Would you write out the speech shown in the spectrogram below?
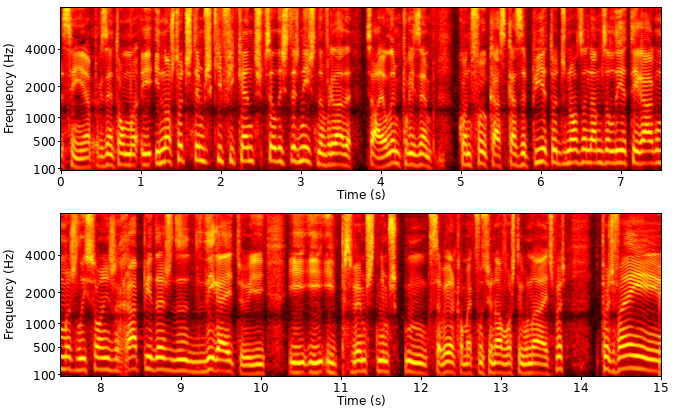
Sim, apresentam uma. E, e nós todos temos que ir ficando especialistas nisto, na verdade. Sei lá, eu lembro, por exemplo, quando foi o caso Casa Pia, todos nós andámos ali a tirar umas lições rápidas de, de direito e, e- e- percebemos que tínhamos que saber como é que funcionavam os tribunais. Depois, depois vêm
